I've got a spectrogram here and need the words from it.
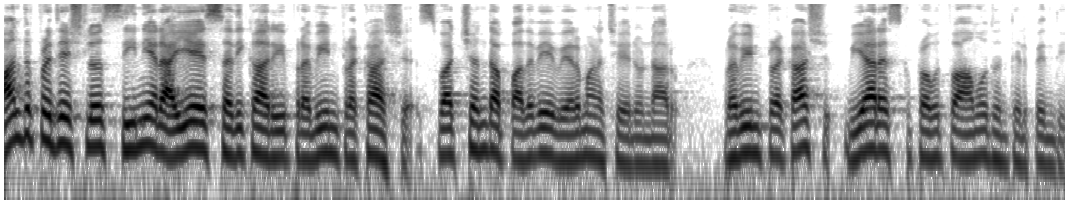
ఆంధ్రప్రదేశ్లో సీనియర్ ఐఏఎస్ అధికారి ప్రవీణ్ ప్రకాష్ స్వచ్ఛంద పదవీ విరమణ చేయనున్నారు. ప్రవీణ్ ప్రకాష్ బీఆర్ఎస్కు ప్రభుత్వ ఆమోదం తెలిపింది.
